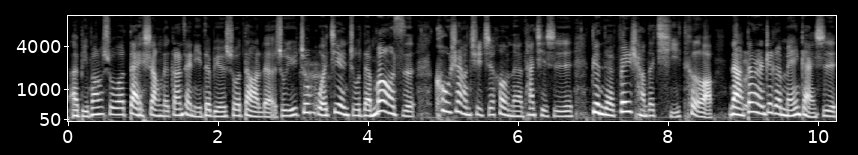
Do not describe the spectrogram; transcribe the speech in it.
呃，比方说戴上了刚才你特别说到了属于中国建筑的帽子，扣上去之后呢，它其实变得非常的奇特哦。那当然，这个美感是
